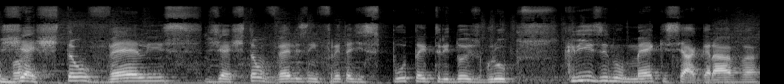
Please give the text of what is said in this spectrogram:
Gestão Vélez. Gestão Vélez enfrenta disputa entre dois grupos. Crise no MEC se agrava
